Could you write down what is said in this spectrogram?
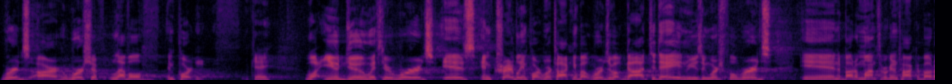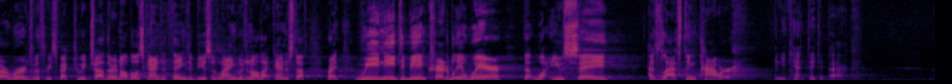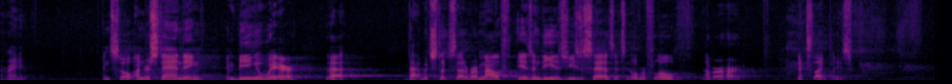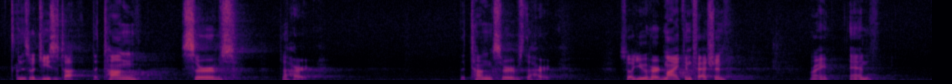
Words are worship level important, okay? What you do with your words is incredibly important. We're talking about words about God today, and we're using worshipful words. In about a month, we're going to talk about our words with respect to each other and all those kinds of things, abusive language and all that kind of stuff, right? We need to be incredibly aware that what you say has lasting power and you can't take it back, all right? And so, understanding and being aware that that which slips out of our mouth is indeed, as Jesus says, it's an overflow of our heart. Next slide, please. And this is what Jesus taught. The tongue serves the heart. The tongue serves the heart. So you heard my confession, right? And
